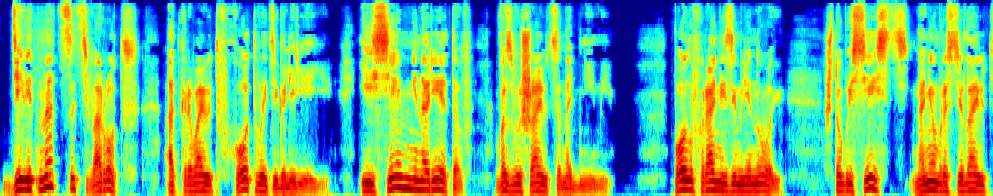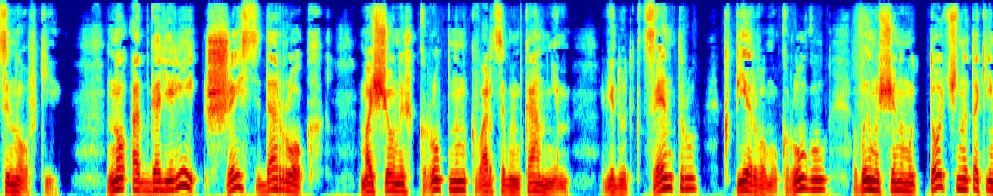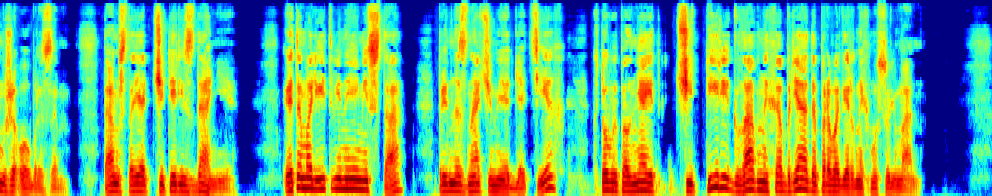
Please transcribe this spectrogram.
Девятнадцать ворот открывают вход в эти галереи, и семь минаретов возвышаются над ними. Пол в храме земляной, чтобы сесть, на нем расстилают циновки. Но от галерей шесть дорог, мощенных крупным кварцевым камнем, ведут к центру, к первому кругу, вымощенному точно таким же образом. Там стоят четыре здания. Это молитвенные места, предназначенные для тех, кто выполняет четыре главных обряда правоверных мусульман.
